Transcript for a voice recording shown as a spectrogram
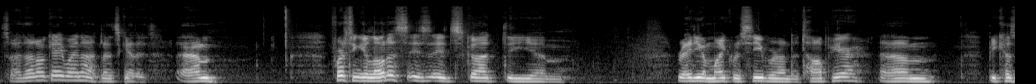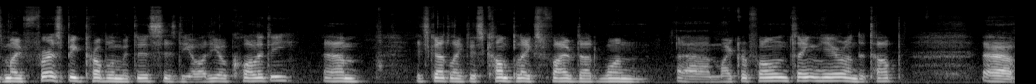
So I thought, okay, why not? Let's get it. Um, First thing you'll notice is it's got the um, radio mic receiver on the top here. Um, because my first big problem with this is the audio quality. Um, it's got like this complex 5.1 uh, microphone thing here on the top. Uh,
